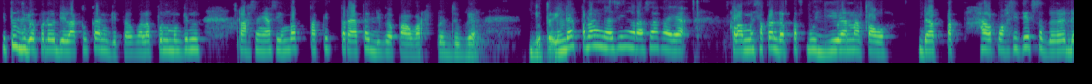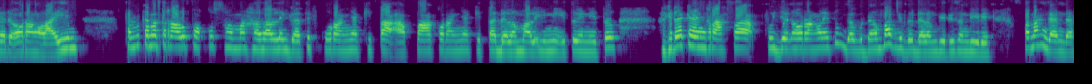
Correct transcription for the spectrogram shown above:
itu juga perlu dilakukan gitu, walaupun mungkin rasanya simpel, tapi ternyata juga powerful juga, gitu. Indah pernah nggak sih ngerasa kayak kalau misalkan dapat pujian atau dapat hal positif sebenarnya dari orang lain, tapi karena terlalu fokus sama hal-hal negatif, kurangnya kita apa, kurangnya kita dalam hal ini, itu, ini, itu, akhirnya kayak ngerasa pujian orang lain itu nggak berdampak gitu dalam diri sendiri. Pernah nggak Anda?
